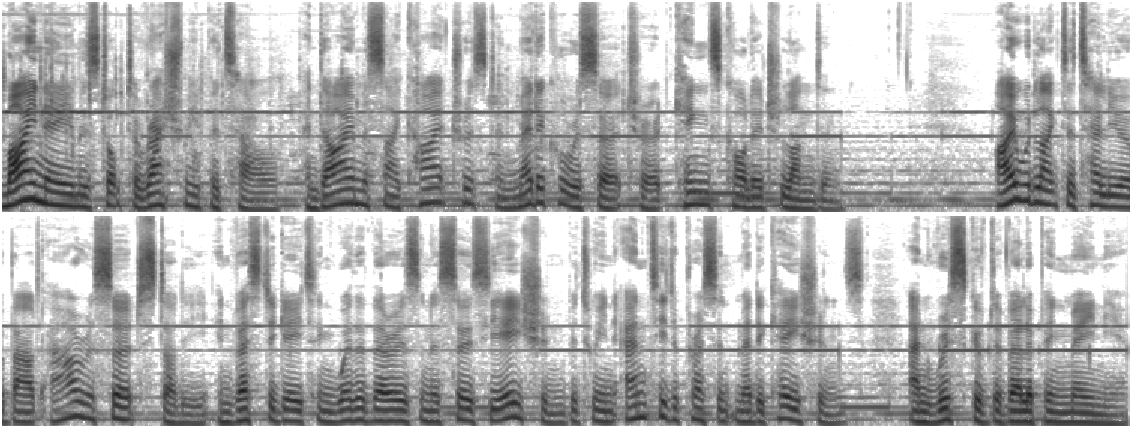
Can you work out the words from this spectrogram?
My name is Dr. Rashmi Patel, and I am a psychiatrist and medical researcher at King's College London. I would like to tell you about our research study investigating whether there is an association between antidepressant medications and risk of developing mania.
